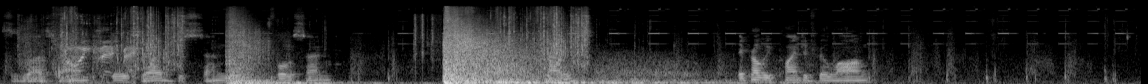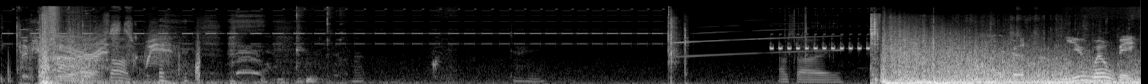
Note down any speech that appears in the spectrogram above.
This is last round. Too, so I'd just send full send. Nice. They probably planted for long. I saw him. Darn it. I'm sorry. You're good. You will be.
